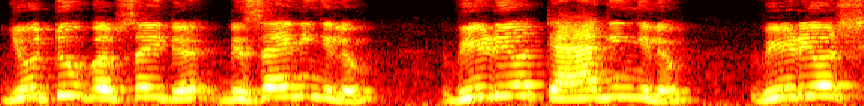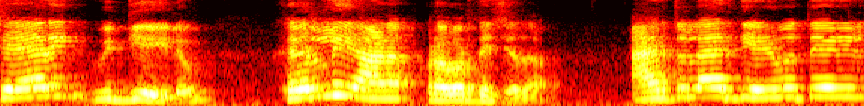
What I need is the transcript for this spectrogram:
യൂട്യൂബ് വെബ്സൈറ്റ് ഡിസൈനിങ്ങിലും വീഡിയോ ടാഗിങ്ങിലും വീഡിയോ ഷെയറിംഗ് വിദ്യയിലും ഹെർലിയാണ് പ്രവർത്തിച്ചത്. ആയിരത്തി തൊള്ളായിരത്തി എഴുപത്തി ഏഴിൽ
